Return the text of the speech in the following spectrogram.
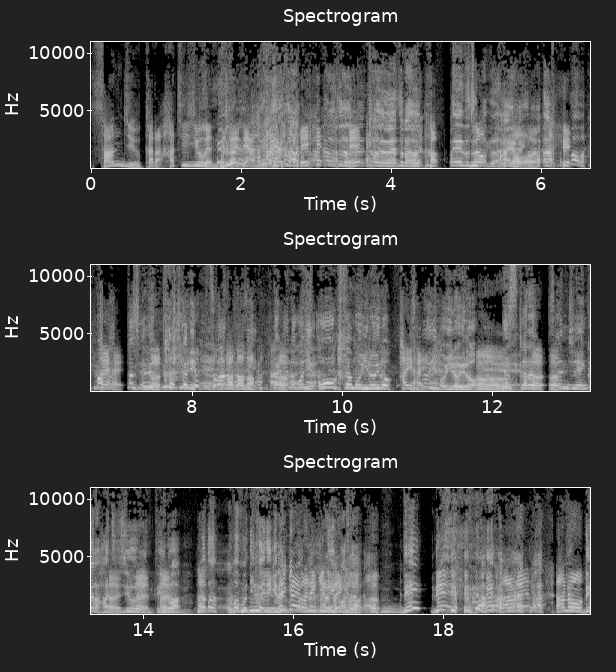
30から80円って書いてある。え？ちょっと待って、ちょっと待って、ちょっと待って。えーと、ちょっと待って、はいはい。まあまあ、まあはいはい確かに、確かに、そうそうそうタケノコに大きさもいろいろ、種類もいろいろうん。ですから、うん30円から80円っていうのは、まだ、まあ、もう理解できない。理解はできるできるで、で、あのね、あの、で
